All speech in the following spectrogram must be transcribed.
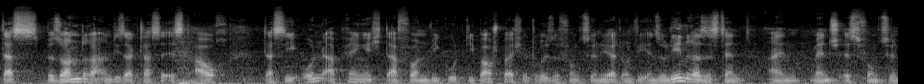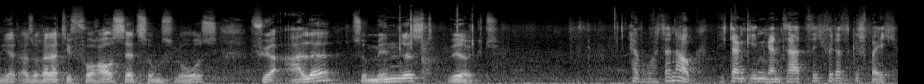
das Besondere an dieser Klasse ist auch, dass sie unabhängig davon, wie gut die Bauchspeicheldrüse funktioniert und wie insulinresistent ein Mensch ist, funktioniert, also relativ voraussetzungslos für alle zumindest wirkt. Herr Professor Nauk, ich danke Ihnen ganz herzlich für das Gespräch.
